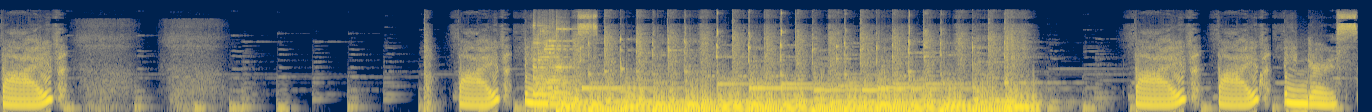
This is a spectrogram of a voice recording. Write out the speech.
Five. Five fingers. Five, five fingers.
